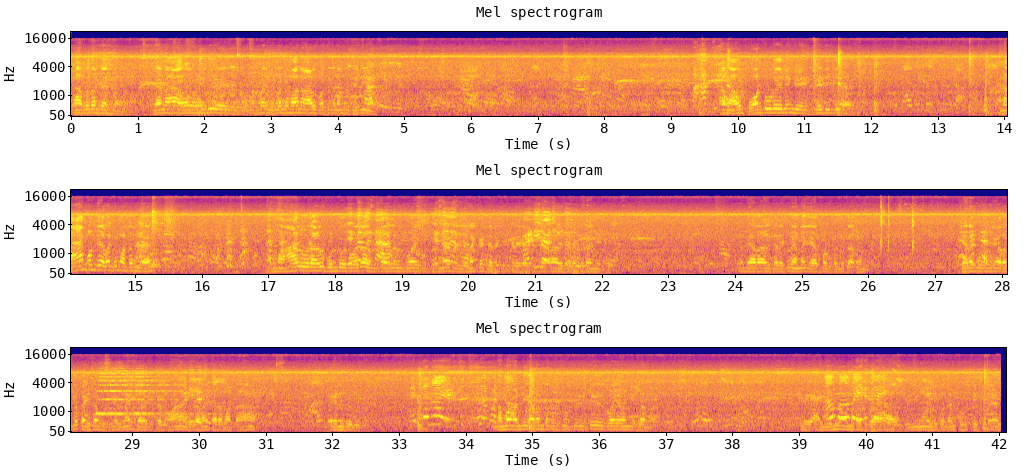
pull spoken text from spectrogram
நான் அப்படி தான் பேசுவேன். ஏன்னா அவங்க வந்து ரொம்ப வில்லங்கமான ஆள் பார்த்துக்க நமக்கு தெரியும். ஆனால் அவன் போட்டு விடுவதையும் கே கேட்டுச்சியா நான் கொண்டு இறக்க மாட்டோங்க. நம்ம ஆள் ஒரு ஆள் கொண்டு வருவார் அவர் கையில் போய் கொடுத்துருந்தா எனக்கு சரக்கு கிடையாது. வேற ஆள் சரக்கு தான் நீட்டு வேற ஆள் சரக்கு வேணா ஏற்பாடு பண்ணி தரேன். கிழக்கு கொண்டு இறக்க பைசா கொடுக்கறதுனா கிழக்கு தருவான். இல்லைன்னா தரமாட்டான். அப்படின்னு சொல்லி நம்ம வண்டிக்காரன்ட்ட கொடுத்து விட்டுக்கிட்டு போய் வாங்கிடலாமா? சரி, என்ன ஒன்று பார்த்துக்க இவங்களுக்கு தான் கொடுத்துட்டு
